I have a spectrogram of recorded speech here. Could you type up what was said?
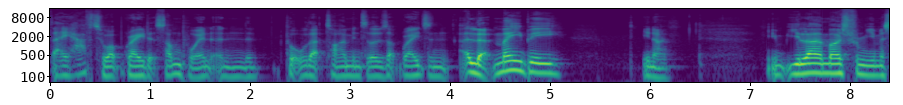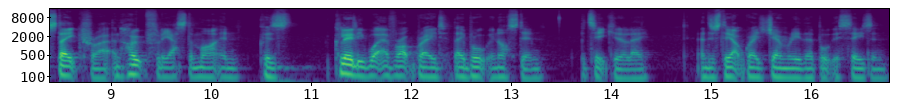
they have to upgrade at some point, and put all that time into those upgrades. And uh, look, maybe, you know, you, you learn most from your mistakes, right? And hopefully Aston Martin, because clearly whatever upgrade they brought in Austin, particularly, and just the upgrades generally they brought this season,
